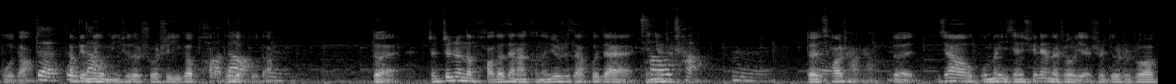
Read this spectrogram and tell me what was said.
步道，对它并没有明确的说是一个跑步的步道。嗯对，真真正的跑道在哪？可能就是在会在田径场场，嗯对，操场上。对，你像我们以前训练的时候也是，就是说，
